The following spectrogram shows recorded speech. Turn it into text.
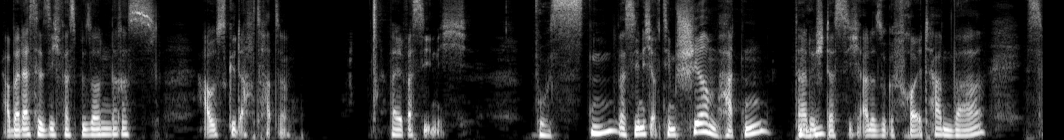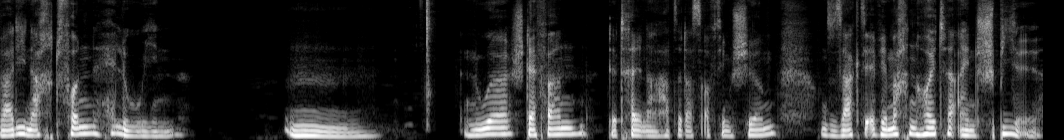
Aber dass er sich was Besonderes ausgedacht hatte. Weil was sie nicht wussten, was sie nicht auf dem Schirm hatten, dadurch, Mhm. dass sich alle so gefreut haben, war, es war die Nacht von Halloween. Mm. Nur Stefan, der Trainer, hatte das auf dem Schirm und so sagte er, wir machen heute ein Spiel.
